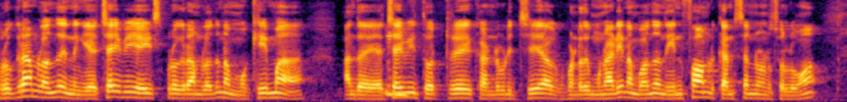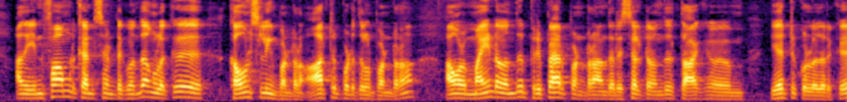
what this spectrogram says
ப்ரோக்ராமில் வந்து நீங்கள் ஹெச்ஐவி எய்ட்ஸ் ப்ரோக்ராமில் வந்து நம்ம முக்கியமாக அந்த ஹெச்ஐவி தொற்று கண்டுபிடிச்சு அவங்க பண்ணுறதுக்கு முன்னாடி நம்ம வந்து அந்த இன்ஃபார்ம்டு கன்சென்ட் ஒன்று சொல்லுவோம். அந்த இன்ஃபார்ம்டு கன்சென்ட்டுக்கு வந்து அவங்களுக்கு கவுன்சிலிங் பண்ணுறோம் ஆற்றுப்படுத்தல் பண்ணுறோம் அவங்க மைண்டை வந்து ப்ரிப்பேர் பண்ணுறோம் அந்த ரிசல்ட்டை வந்து தாக்கி ஏற்றுக்கொள்வதற்கு.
